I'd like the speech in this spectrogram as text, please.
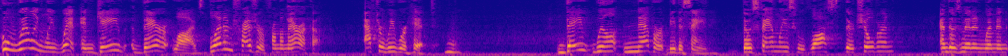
who willingly went and gave their lives, blood and treasure from America after we were hit? Hmm. They will never be the same. Those families who lost their children and those men and women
